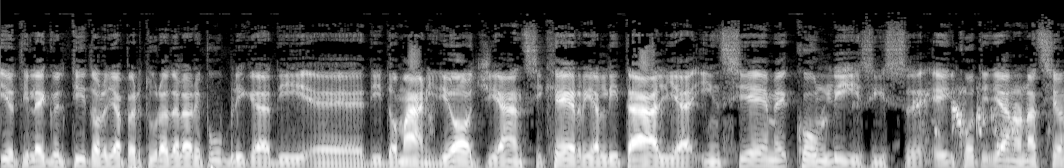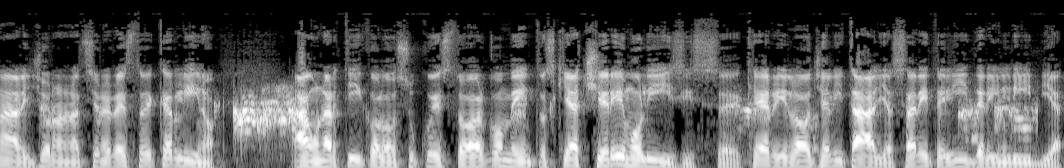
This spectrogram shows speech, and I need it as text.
io ti leggo il titolo di apertura della Repubblica di, eh, di, domani, di oggi, anzi, Kerry all'Italia insieme con l'ISIS e il quotidiano nazionale, il giorno nazione il resto del Carlino, ha un articolo su questo argomento, schiacceremo l'ISIS, Kerry elogia l'Italia, sarete leader in Libia.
